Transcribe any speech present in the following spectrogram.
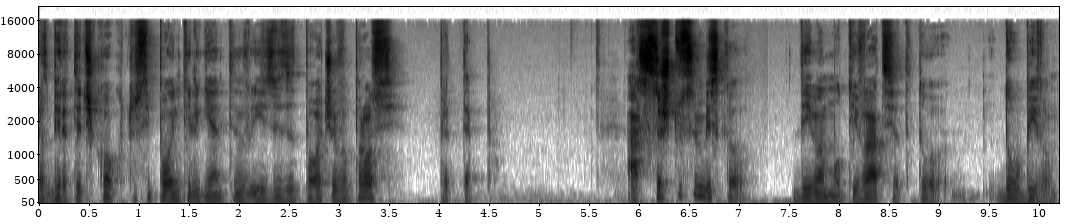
Разбирате, че колкото си по-интелигентен, излизат повече въпроси пред теб. Аз също съм искал да имам мотивацията да, да убивам,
